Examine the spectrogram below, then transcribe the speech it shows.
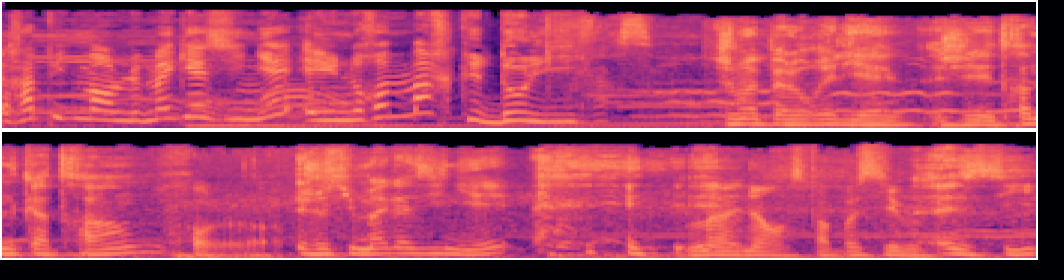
Rapidement le magasinier et une remarque d'Oli. Je m'appelle Aurélien, j'ai 34 ans. Je suis magasinier. Ouais, non, c'est pas possible. Euh, si,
